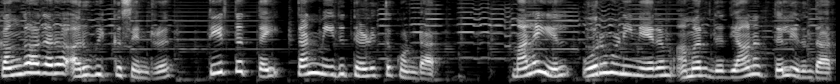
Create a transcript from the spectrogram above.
கங்காதர அருவிக்கு சென்று தீர்த்தத்தை தன் மீது தெளித்து கொண்டார். மலையில் ஒரு மணி நேரம் அமர்ந்து தியானத்தில் இருந்தார்.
